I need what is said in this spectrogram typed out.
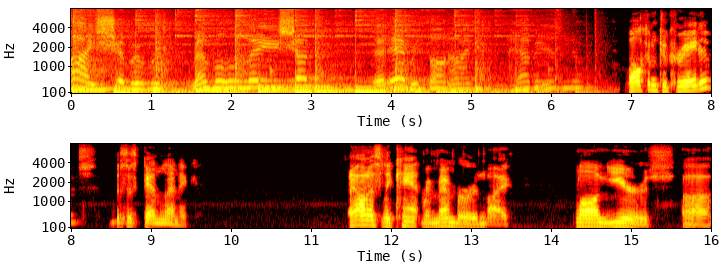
I shiver with revelation that every thought I have is new. Welcome to Creatives. This is Ken Lehnig. I honestly can't remember in my long years uh,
